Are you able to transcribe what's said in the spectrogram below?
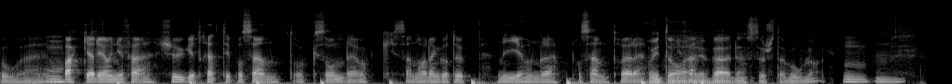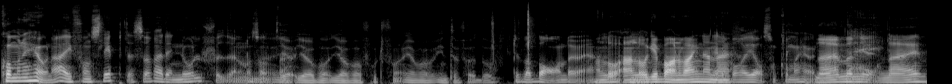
Då eh, Mm. backade jag ungefär 20-30% och sålde och sen har den gått upp 900% tror jag det Och idag ungefär. är det världens största bolag. Mm. Mm. Kommer ni ihåg när iPhone släpptes? Så var det 07 eller något sånt? Jag, jag, var, jag var fortfarande, jag var inte född då. Du var barn då ja. Han, lå, han låg i barnvagnen Är det när... bara jag som kommer ihåg? Nej men Nej. nej.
